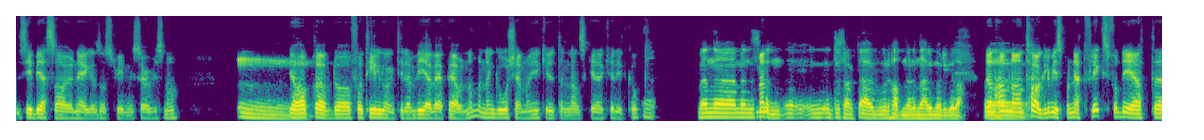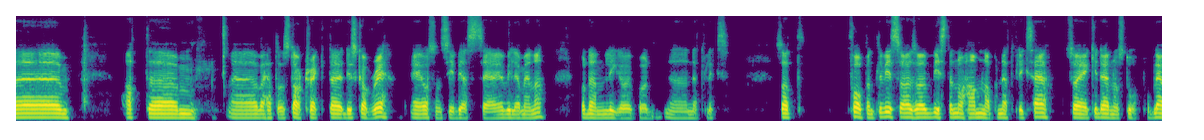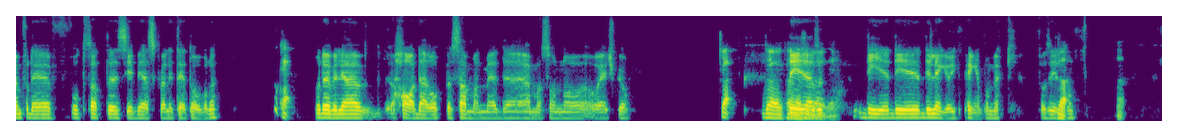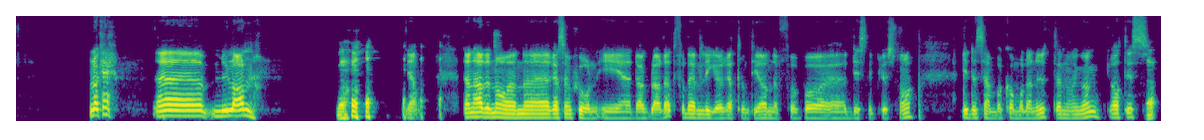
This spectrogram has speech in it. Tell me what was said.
CBS har jo en egen sånn streaming service nå. mm, Jeg har prøvd å få tilgang til den via VPN, men den godkjenner ikke utenlandske kredittkort. Ja. Men, men, men eh, interessant er hvor havner den her i Norge, da. For Den havner antageligvis på Netflix fordi at eh, at eh, eh, Hva heter det? Star Trek Discovery er også en CBS-serie, vil jeg mene. Og den ligger jo på eh, Netflix. Så at forhåpentligvis, altså, hvis den nå havner på Netflix her, så er ikke det noe stort problem, for det er fortsatt eh, CBS-kvalitet over det. OK. Og det vil jeg ha der oppe sammen med eh, Amazon og, og HBO. Det kan de, jeg si altså- De, de, de legger jo ikke penger på møkk, for å si det sånn. Ja. Men OK. Uh, Mulan. Ja. Den hadde nå en eh, resensjon i eh, Dagbladet, for den ligger jo rett rundt hjørnet på eh, Disney Pluss nå. I desember kommer den ut en gang, gratis. Ja.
